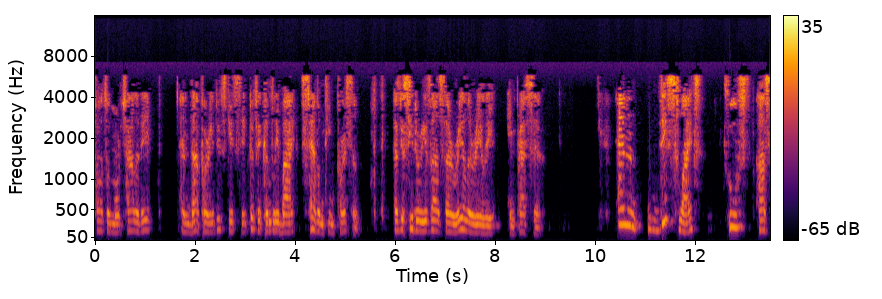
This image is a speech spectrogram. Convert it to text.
total mortality, and DAPA reduced it significantly by 17%. As you see, the results are really, really impressive. And this slide proves us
